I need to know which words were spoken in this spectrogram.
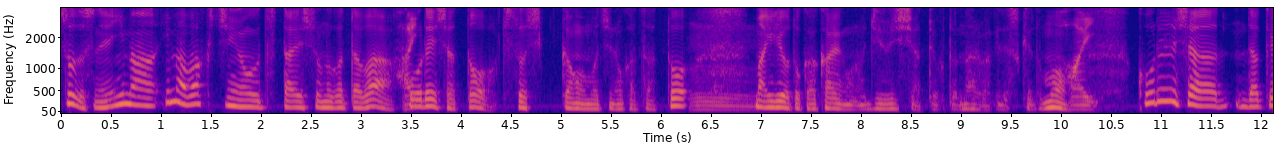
そうですね。今今ワクチンを打つ対象の方は、高齢者と基礎疾患をお持ちの方と、まあ、医療とか介護の従事者ということになるわけですけども、はい、高齢者だけ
